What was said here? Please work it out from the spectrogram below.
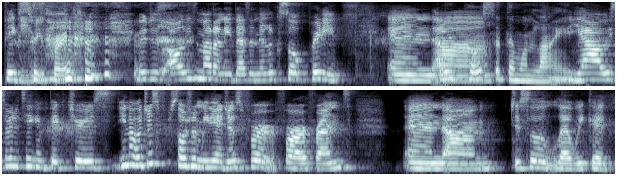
piggies. Sweet bread. Which is all these marranitas, and they look so pretty. And we uh, posted them online. yeah, we started taking pictures, you know, just for social media, just for for our friends, and um, just so that we could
